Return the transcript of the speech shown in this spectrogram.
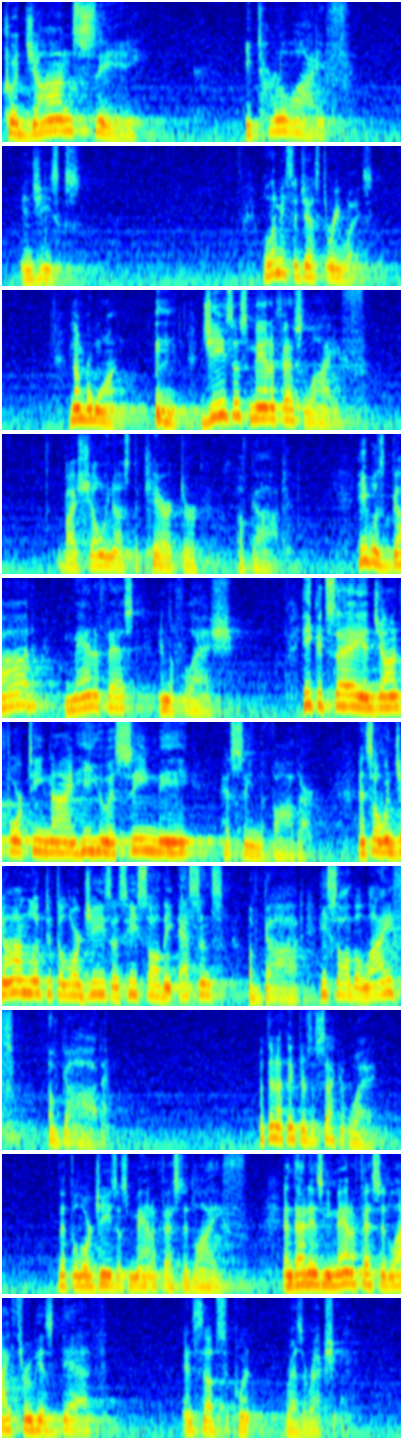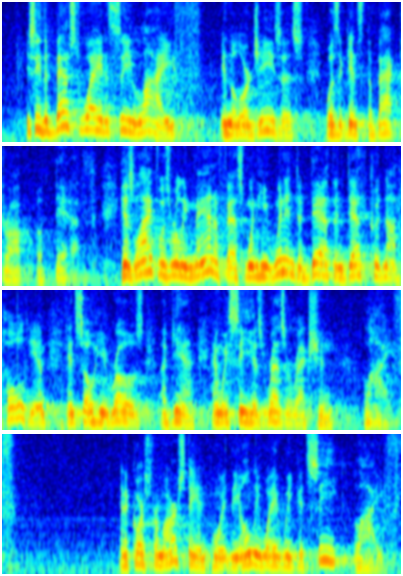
could John see eternal life in Jesus? Well, let me suggest three ways. Number one, Jesus manifests life by showing us the character of God. He was God manifest in the flesh. He could say in John 14, 9, He who has seen me has seen the Father. And so when John looked at the Lord Jesus, he saw the essence of God. He saw the life of God. But then I think there's a second way that the Lord Jesus manifested life. And that is, he manifested life through his death and subsequent resurrection. You see, the best way to see life in the Lord Jesus was against the backdrop of death. His life was really manifest when he went into death and death could not hold him, and so he rose again. And we see his resurrection life. And of course, from our standpoint, the only way we could see life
